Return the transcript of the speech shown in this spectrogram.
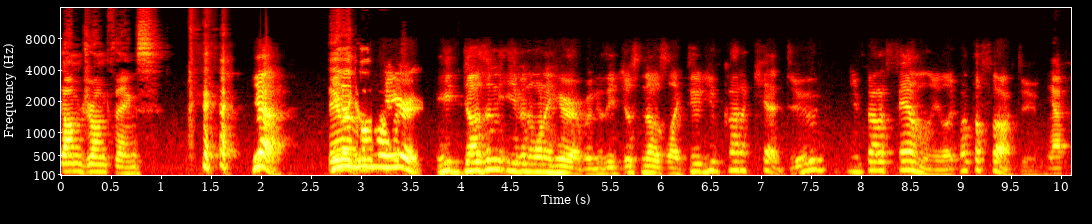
dumb drunk things." yeah. He doesn't want to hear it. He doesn't even want to hear it because he just knows, like, dude, you've got a kid, dude. You've got a family. Like, what the fuck, dude? Yep.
